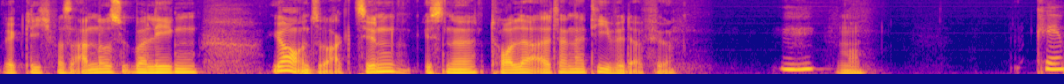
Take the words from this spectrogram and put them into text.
wirklich was anderes überlegen. Ja, und so Aktien ist eine tolle Alternative dafür. Ja. Okay.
